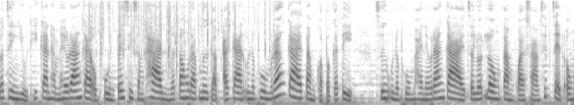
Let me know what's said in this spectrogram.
ก็จริงอยู่ที่การทำให้ร่างกายอบอุ่นเป็นสิ่งสำคัญ เมื่อต้องรับมือกับอาการอุณหภูมิร่างกายต่ำกว่าปกติ ซึ่งอุณหภูมิภายในร่างกายจะลดลงต่ำกว่า 37 อง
